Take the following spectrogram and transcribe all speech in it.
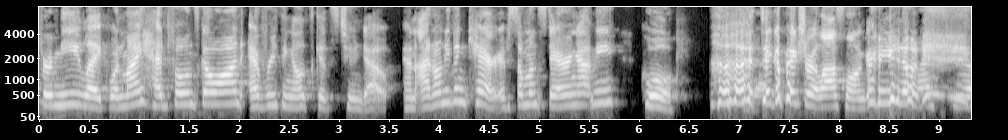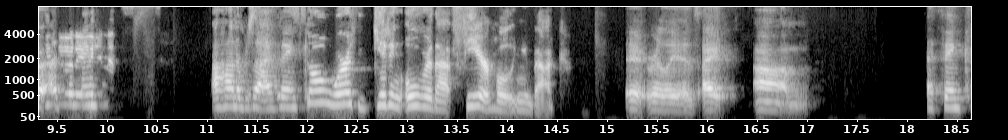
for me, like when my headphones go on, everything else gets tuned out, and I don't even care if someone's staring at me. Cool, take a picture. It lasts longer. you know. what- That's true. you know I what I mean? A hundred percent. I think It's so worth getting over that fear holding you back. It really is. I um I think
